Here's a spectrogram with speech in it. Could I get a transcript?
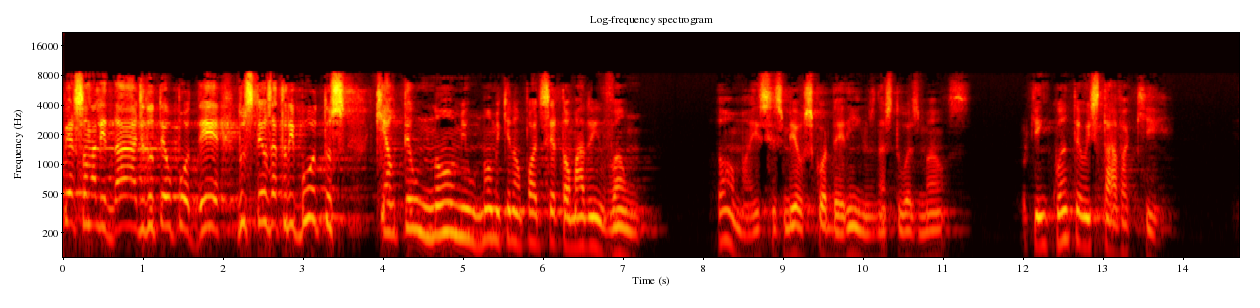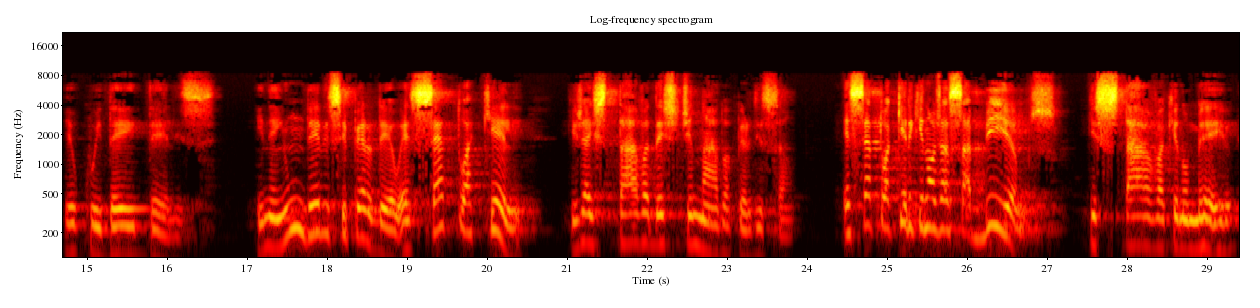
personalidade, do teu poder, dos teus atributos, que é o teu nome, um nome que não pode ser tomado em vão. Toma esses meus cordeirinhos nas tuas mãos porque enquanto eu estava aqui, eu cuidei deles. E nenhum deles se perdeu, exceto aquele que já estava destinado à perdição. Exceto aquele que nós já sabíamos que estava aqui no meio,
